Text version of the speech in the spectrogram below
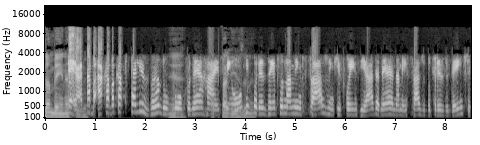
também, né? É, acaba, acaba capitalizando um É, pouco, né, capitaliza, Ontem, né? por exemplo, na mensagem que foi enviada, né, na mensagem do presidente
